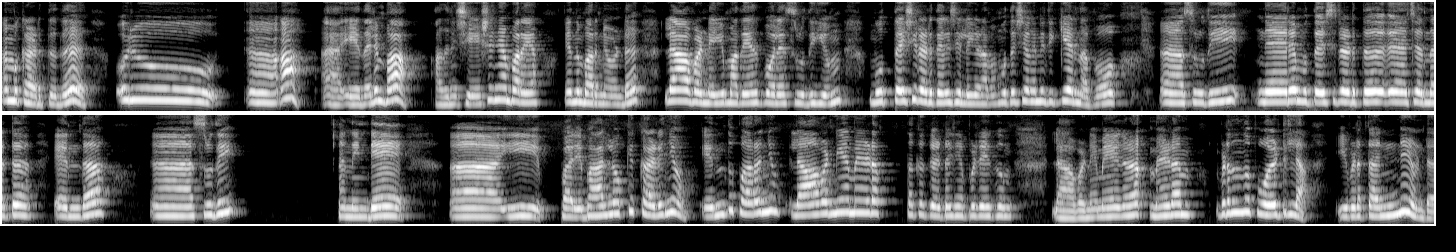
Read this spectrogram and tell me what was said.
നമുക്ക് അടുത്തത് ഒരു ആ, ഏതായാലും വാ. അതിനുശേഷം ഞാൻ പറയാം എന്ന് പറഞ്ഞുകൊണ്ട് ലാവണ്യയും അതേപോലെ ശ്രുതിയും മുത്തശ്ശിയുടെ അടുത്തേക്ക് ചെല്ലുകയാണ്. അപ്പോൾ മുത്തശ്ശി അങ്ങനെ ഇരിക്കുകയായിരുന്നു. അപ്പോൾ ശ്രുതി നേരെ മുത്തശ്ശിയുടെ അടുത്ത് ചെന്നിട്ട് എന്താ? ശ്രുതി നിന്റെ ഈ പരിപാലനമൊക്കെ കഴിഞ്ഞോ? എന്തു പറഞ്ഞു ലാവണ്യ മേഡം? എന്നൊക്കെ കേട്ട് കഴിഞ്ഞപ്പോഴേക്കും ലാവണ്യ മേഘ മേഡം ഇവിടെ നിന്ന് പോയിട്ടില്ല ഇവിടെ തന്നെയുണ്ട്.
